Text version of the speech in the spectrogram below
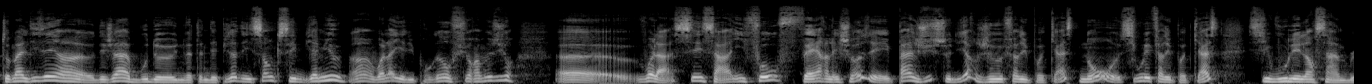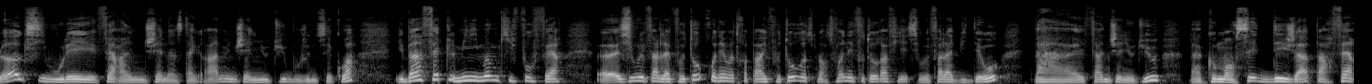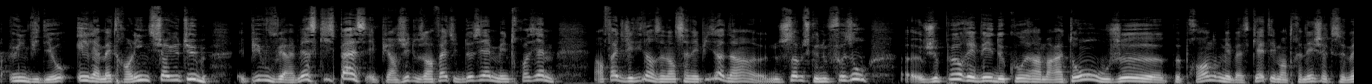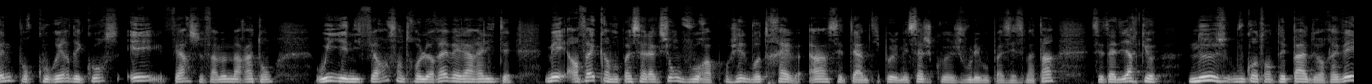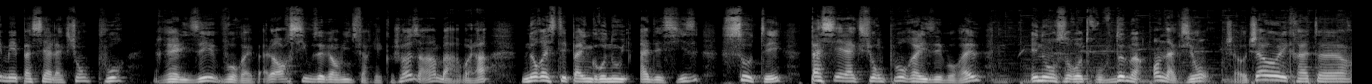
Thomas le disait, hein, déjà à bout d'une vingtaine d'épisodes, il sent que c'est bien mieux. Hein, voilà, il y a du progrès au fur et à mesure. Euh, voilà, c'est ça. Il faut faire les choses et pas juste se dire je veux faire du podcast. Non, si vous voulez faire du podcast, si vous voulez lancer un blog, si vous voulez faire une chaîne Instagram, une chaîne YouTube ou je ne sais quoi, eh ben faites le minimum qu'il faut faire. Euh, si vous voulez faire de la photo, prenez votre appareil photo, votre smartphone et photographiez. Si vous voulez faire la vidéo, bah faire une chaîne YouTube, bah commencez déjà par faire une vidéo et la mettre en ligne sur YouTube. Et puis vous verrez bien ce qui se passe. Et puis ensuite vous en faites une deuxième, mais une troisième. En fait, j'ai dit dans un ancien épisode, hein, nous sommes ce que nous faisons. Euh, je peux rêver de courir un marathon ou je peux prendre mes baskets et m'entraîner chaque semaine pour courir des courses et faire ce fameux marathon. Oui, il y a une différence entre le rêve et la réalité. Mais en fait, quand vous passez à l'action, vous vous rapprochez de votre rêve. Hein. C'était un petit peu le message que je voulais vous passer ce matin. C'est-à-dire que ne vous contentez pas de rêver, mais passez à l'action pour réaliser vos rêves. Alors si vous avez envie de faire quelque chose, hein, bah voilà, ne restez pas une grenouille indécise, sautez, passez à l'action pour réaliser vos rêves. Et nous on se retrouve demain en action. Ciao ciao les créateurs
